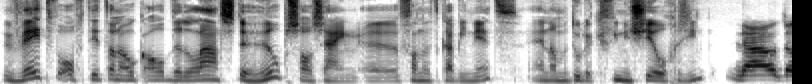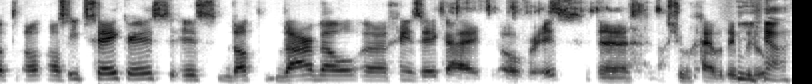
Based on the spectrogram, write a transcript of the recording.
Weten we of dit dan ook al de laatste hulp zal zijn uh, van het kabinet? En dan bedoel ik financieel gezien. Nou, dat, als iets zeker is, is dat daar wel uh, geen zekerheid over is. Uh, als je begrijpt wat ik bedoel. Ja.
